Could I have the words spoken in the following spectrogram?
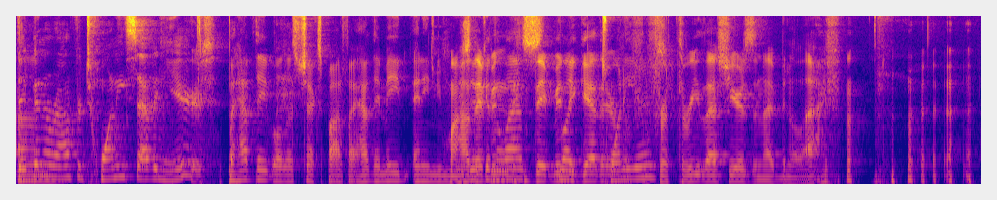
They've been around for 27 years. but have they? Well, let's check Spotify. Have they made any new Wow, music they've in been the last? they've been like, together twenty for, years. for three less years than I've been alive.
